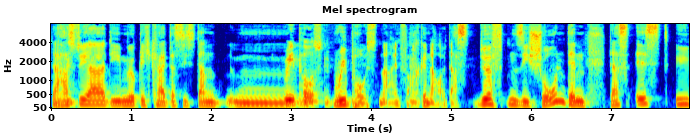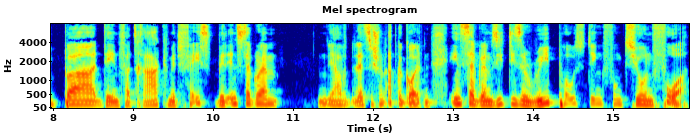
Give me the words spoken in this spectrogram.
da mhm. hast du ja die Möglichkeit, dass sie es dann ähm, reposten. Reposten einfach, mhm. genau. Das dürften sie schon, denn das ist über den Vertrag mit Facebook, mit Instagram ja letztlich schon abgegolten. Instagram sieht diese Reposting-Funktion vor.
